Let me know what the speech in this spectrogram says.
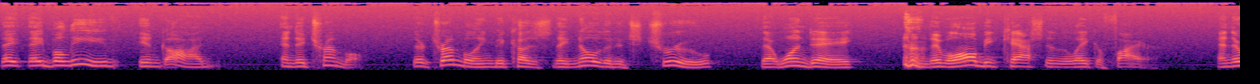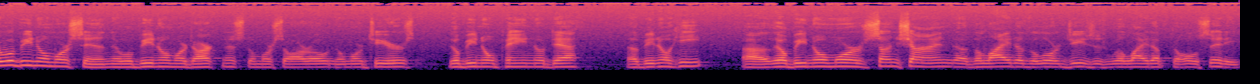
They, they believe in God and they tremble. They're trembling because they know that it's true that one day they will all be cast in the lake of fire. And there will be no more sin, there will be no more darkness, no more sorrow, no more tears, there'll be no pain, no death. There'll be no heat. Uh, there'll be no more sunshine. Uh, the light of the Lord Jesus will light up the whole city.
